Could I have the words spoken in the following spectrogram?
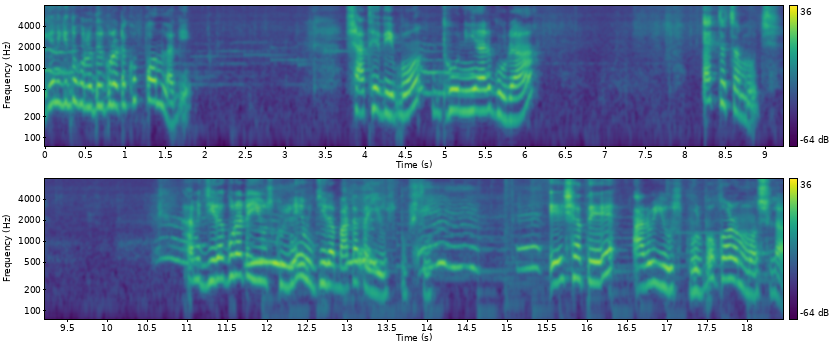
এখানে কিন্তু হলুদের গুঁড়াটা খুব কম লাগে। সাথে দিব ধনিয়ার গুঁড়া, এক চা চামচ। আমি জিরা গুঁড়াটা ইউজ করিনি, আমি জিরা বাটাটা ইউজ করছি। এর সাথে আরও ইউজ করব গরম মশলা।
